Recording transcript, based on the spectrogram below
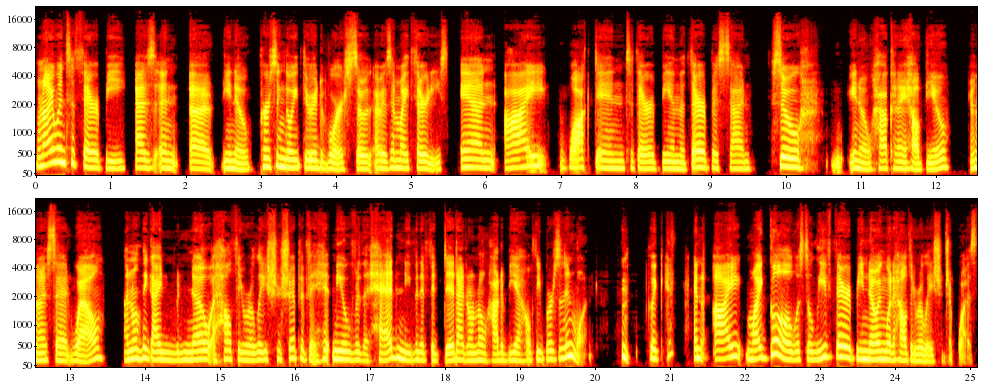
When I went to therapy as an uh, you know, person going through a divorce, so I was in my 30s, and I walked into therapy and the therapist said, "So, you know, how can I help you?" And I said, "Well, I don't think I would know a healthy relationship if it hit me over the head. And even if it did, I don't know how to be a healthy person in one. like, and I, my goal was to leave therapy knowing what a healthy relationship was.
